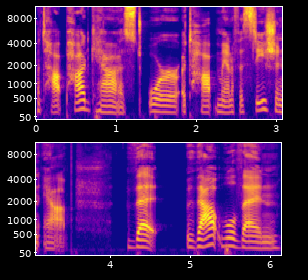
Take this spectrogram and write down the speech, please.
a top podcast or a top manifestation app that that will then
